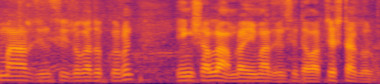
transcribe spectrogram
ইমার্জেন্সি যোগাযোগ করবেন। ইনশাল্লাহ আমরা ইমার্জেন্সি দেওয়ার চেষ্টা করব।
